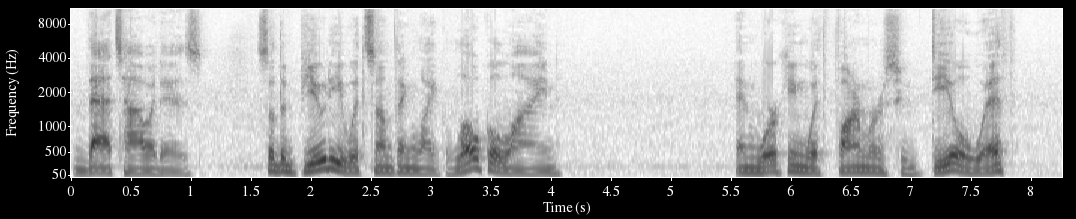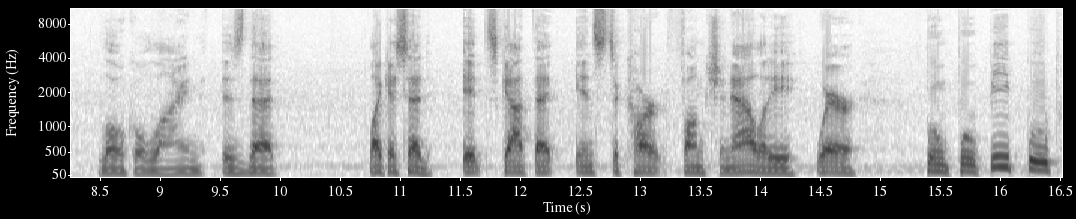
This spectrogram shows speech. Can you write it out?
that's how it is. So the beauty with something like local line and working with farmers who deal with local line is that like I said, it's got that Instacart functionality where boom boop beep boop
